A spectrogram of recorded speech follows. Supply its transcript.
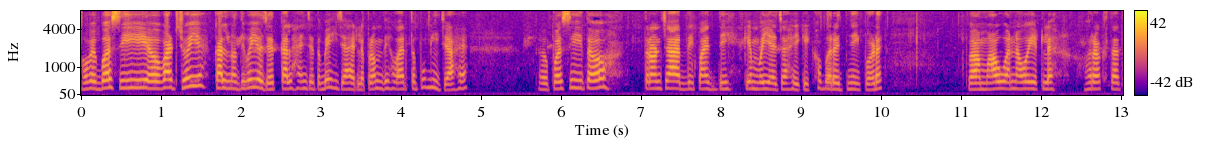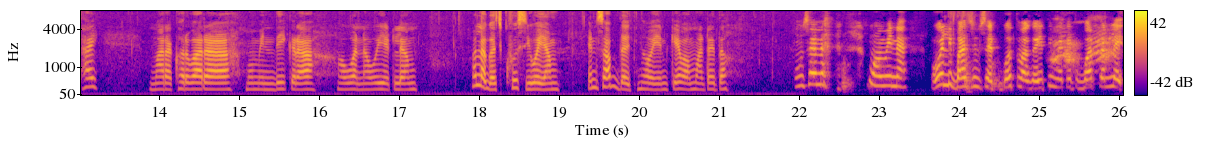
હવે બસ એ વાટ જોઈએ. કાલનો દી વયો જાય કાલ સાંજે તો બેસી જાય એટલે પ્રમદી સવારે તો પૂગી જાહે. પછી તો ત્રણ ચાર દી પાંચ દી કેમ વૈયા જાય કે ખબર જ નહીં પડે. તો આમ આવવાના હોય એટલે હરખતા થાય. મારા ઘરવાળા મમ્મીને દીકરા આવવાના હોય એટલે આમ અલગ જ ખુશી હોય આમ. એને શબ્દ જ ન હોય એને કહેવા માટે તો. હું છે ને મમ્મીને ઓલી બાજુ સેટ ગોતવા ગઈ હતી. મેં કીધું બર્તન લઈ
